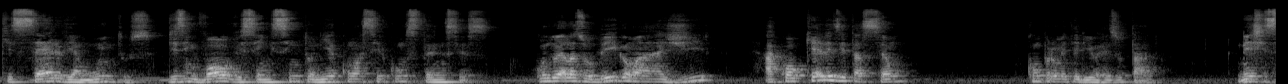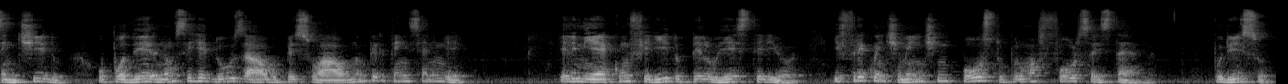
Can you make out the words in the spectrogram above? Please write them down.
que serve a muitos desenvolve-se em sintonia com as circunstâncias. Quando elas obrigam a agir, a qualquer hesitação comprometeria o resultado. Neste sentido, o poder não se reduz a algo pessoal, não pertence a ninguém. Ele me é conferido pelo exterior e frequentemente imposto por uma força externa. Por isso,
